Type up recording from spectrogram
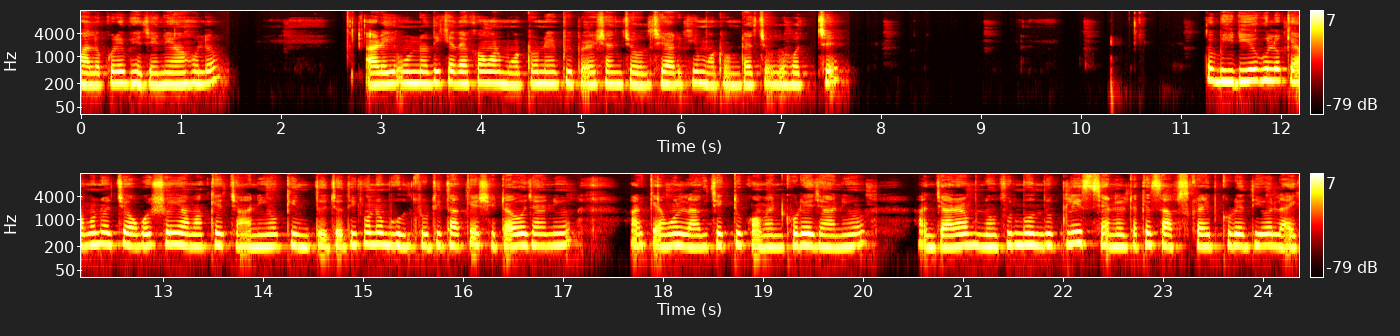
ভালো করে ভেজে নেওয়া হলো। আর এই অন্যদিকে দেখো আমার মটনের প্রিপারেশান চলছে আর কি, মটনটা চল হচ্ছে। তো ভিডিওগুলো কেমন হচ্ছে অবশ্যই আমাকে জানিও, কিন্তু যদি কোনো ভুল ত্রুটি থাকে সেটাও জানিও। আর কেমন লাগছে একটু কমেন্ট করে জানিও। আর যারা নতুন বন্ধু প্লিজ চ্যানেলটাকে সাবস্ক্রাইব করে দিও লাইক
